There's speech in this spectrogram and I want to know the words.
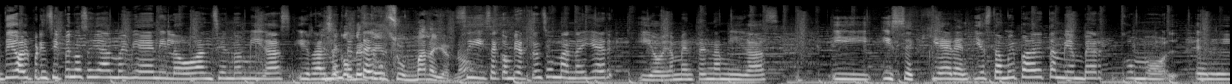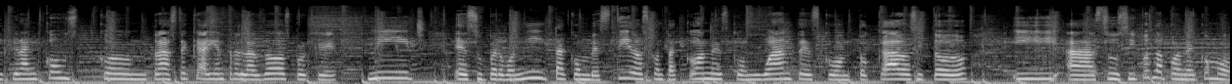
Digo, al principio no se llevan muy bien y luego van siendo amigas y Y realmente se convierte te- en su manager, ¿no? Sí, se convierte en su manager y obviamente en amigas y, y se quieren. Y está muy padre también ver como el gran contraste que hay entre las dos porque Mitch es súper bonita, con vestidos, con tacones, con guantes, con tocados y todo. Y a Susie pues la pone como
